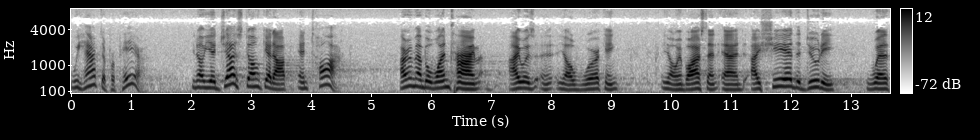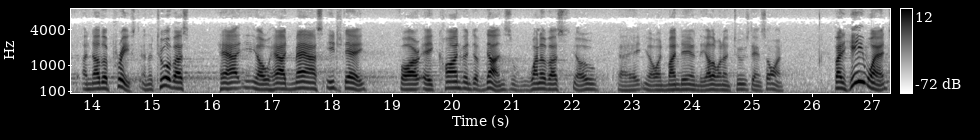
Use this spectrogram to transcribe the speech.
we have to prepare. You know, you just don't get up and talk. I remember one time I was, uh, you know, working, you know, in Boston, and I shared the duty with another priest, and the two of us had, you know, had mass each day for a convent of nuns. One of us, you know, uh, you know, on Monday, and the other one on Tuesday, and so on. But he went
